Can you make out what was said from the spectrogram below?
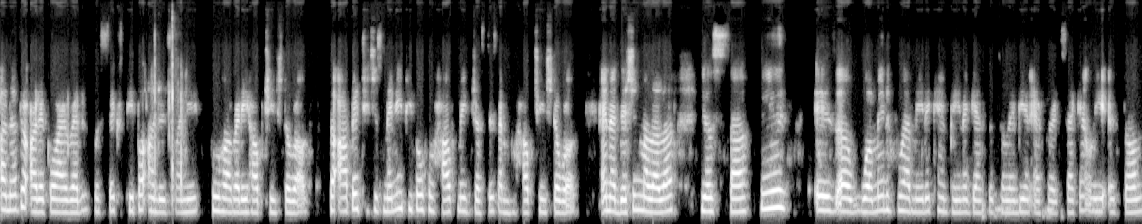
Another article I read was six people under 20 who already helped change the world. The author teaches many people who help make justice and who help change the world. In addition, Malala Yousafzai is a woman who has made a campaign against the Taliban effort. Secondly, Islam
